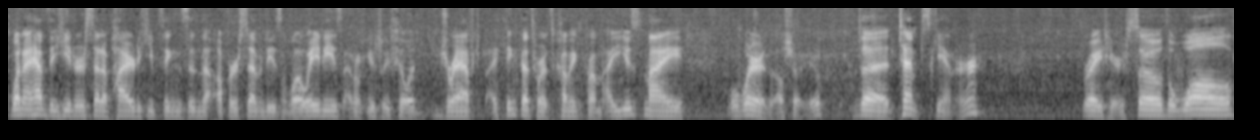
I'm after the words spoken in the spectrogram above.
When I have the heater set up higher to keep things in the upper 70s and low 80s, I don't usually feel a draft. I think that's where it's coming from. I used my well where is it? I'll show you. The temp scanner right here. So the wall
